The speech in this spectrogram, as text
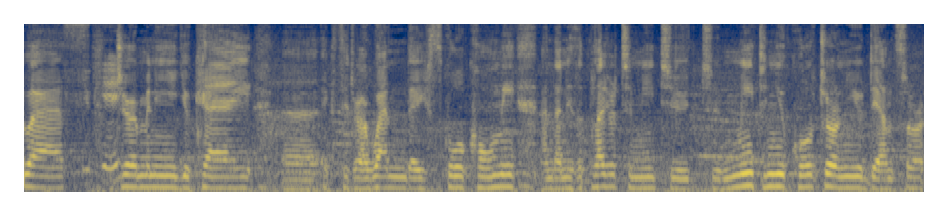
US, UK? Germany, UK, uh, etc. When the school call me, and then it's a pleasure to me to to meet a new culture, a new dancer,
